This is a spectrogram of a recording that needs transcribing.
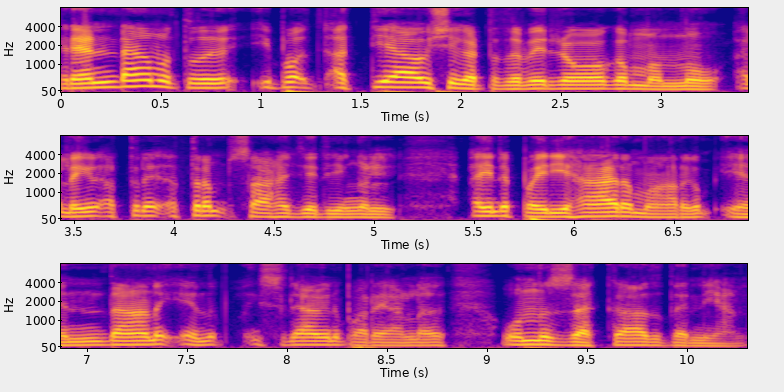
രണ്ടാമത്തത് ഇപ്പോൾ അത്യാവശ്യ ഘട്ടത്തിൽ ഒരു രോഗം വന്നു അല്ലെങ്കിൽ അത്ര അത്തരം സാഹചര്യങ്ങളിൽ അതിന്റെ പരിഹാര മാർഗം എന്താണ് എന്ന് ഇസ്ലാമിന് പറയാനുള്ളത് ഒന്ന് സക്കാത്ത് തന്നെയാണ്.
